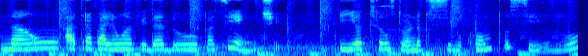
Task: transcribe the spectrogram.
não atrapalham a vida do paciente. E o transtorno obsessivo compulsivo,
